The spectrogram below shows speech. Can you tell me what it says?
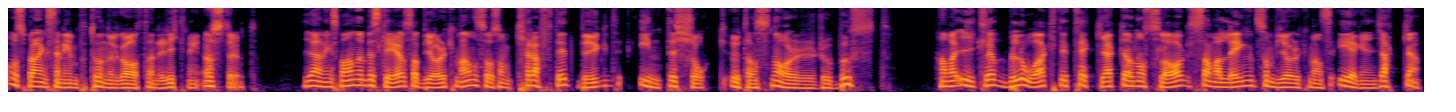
och sprang sedan in på Tunnelgatan i riktning österut. Gärningsmannen beskrevs av Björkman såsom kraftigt byggd, inte tjock utan snarare robust. Han var iklädd blåaktig täckjacka av något slag, samma längd som Björkmans egen jacka.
